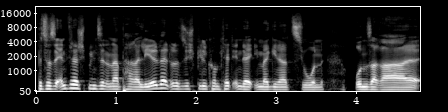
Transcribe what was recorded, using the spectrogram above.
Beziehungsweise entweder spielen sie in einer Parallelwelt oder sie spielen komplett in der Imagination unserer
